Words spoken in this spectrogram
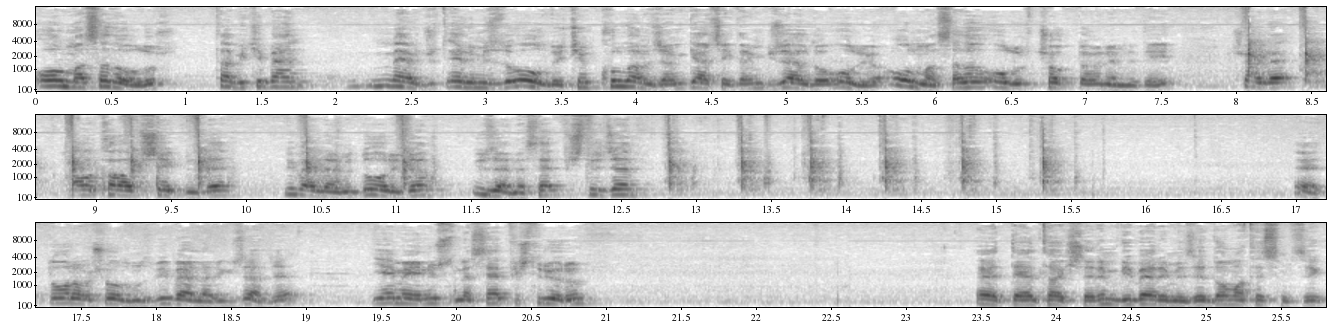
olmasa da olur. Tabii ki ben mevcut elimizde olduğu için kullanacağım. Gerçekten güzel de oluyor. Olmasa da olur. Çok da önemli değil. Şöyle halkalar şeklinde biberlerimi doğrayacağım. Üzerine serpiştireceğim. Evet doğramış olduğumuz biberleri güzelce yemeğin üstüne serpiştiriyorum. Evet değerli takipçilerim biberimizi, domatesimizi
